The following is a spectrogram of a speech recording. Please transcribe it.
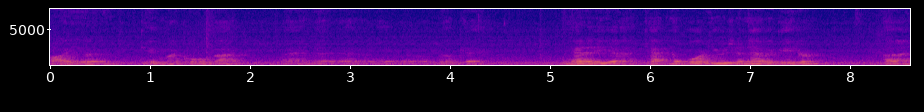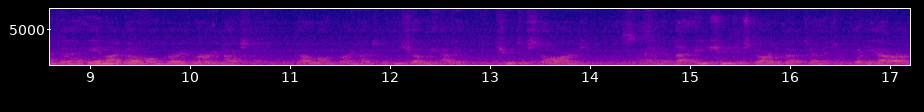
I uh, gave my call back, and uh, uh, it was okay. We had a uh, captain aboard, he was a navigator, and uh, he and I got along very, very nicely. Got along very nicely. He showed me how to shoot the stars, and about, he shoots the stars about 10 minutes before the hour,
